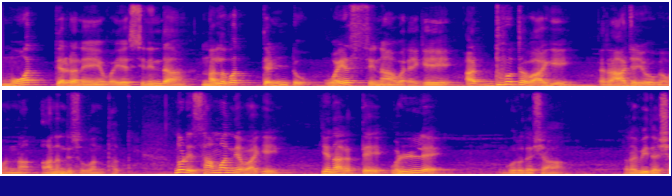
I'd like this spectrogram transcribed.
ಮೂವತ್ತೆರಡನೇ ವಯಸ್ಸಿನಿಂದ ನಲವತ್ತೆಂಟು ವಯಸ್ಸಿನವರೆಗೆ ಅದ್ಭುತವಾಗಿ ರಾಜಯೋಗವನ್ನು ಆನಂದಿಸುವಂಥದ್ದು. ನೋಡಿ, ಸಾಮಾನ್ಯವಾಗಿ ಏನಾಗುತ್ತೆ? ಒಳ್ಳೆ ಗುರುದಶ, ರವಿದಶ,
